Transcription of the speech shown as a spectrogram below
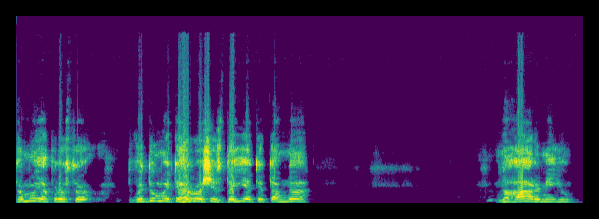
Тому я просто, ви думаєте, гроші здаєте там на, на армію.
